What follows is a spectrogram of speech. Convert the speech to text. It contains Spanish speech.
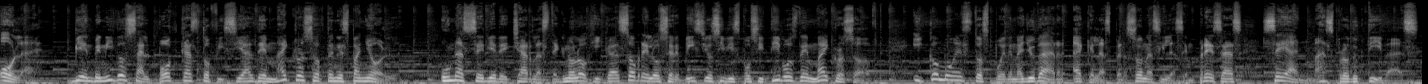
Hola, bienvenidos al podcast oficial de Microsoft en español, una serie de charlas tecnológicas sobre los servicios y dispositivos de Microsoft y cómo estos pueden ayudar a que las personas y las empresas sean más productivas.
